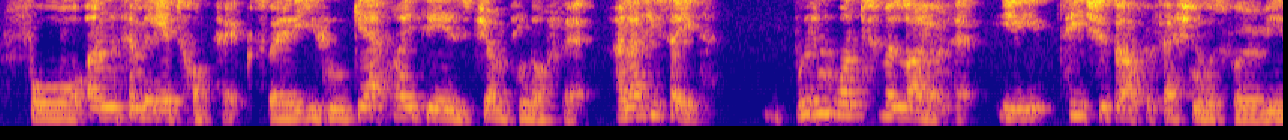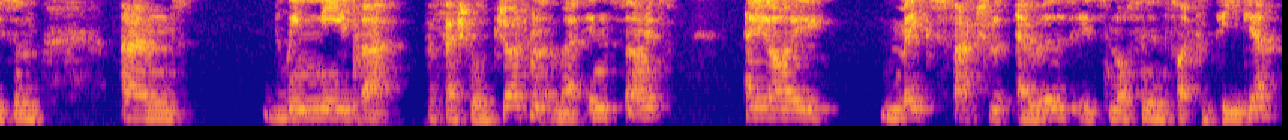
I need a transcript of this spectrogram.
for unfamiliar topics where you can get ideas jumping off it. And as you say, wouldn't want to rely on it. You, teachers are professionals for a reason. And we need that professional judgment and that insight. AI makes factual errors. It's not an encyclopedia.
